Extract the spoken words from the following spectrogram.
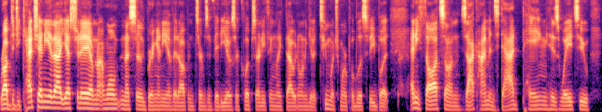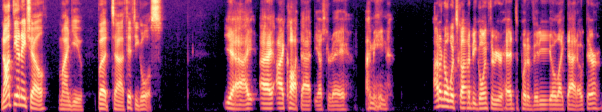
Rob, did you catch any of that yesterday? I'm not, I won't necessarily bring any of it up in terms of videos or clips or anything like that. We don't want to give it too much more publicity, but any thoughts on Zach Hyman's dad paying his way to not the NHL, mind you, but uh, 50 goals? Yeah, I, I I caught that yesterday. I mean, I don't know what's got to be going through your head to put a video like that out there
